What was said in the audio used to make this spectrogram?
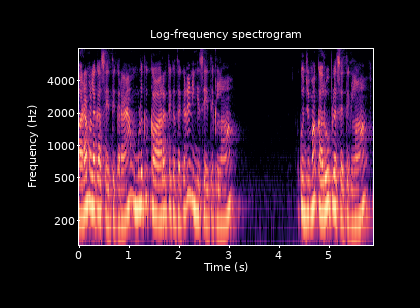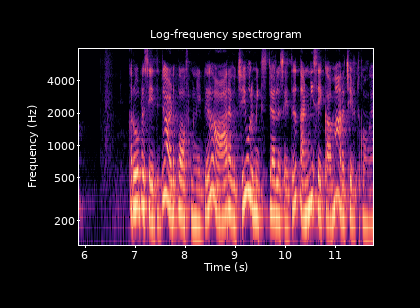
வரமிளகாய் சேர்த்துக்கிறேன். உங்களுக்கு காரத்துக்கு தக்கன நீங்கள் சேர்த்துக்கலாம். கொஞ்சமாக கருவேப்பிலை சேர்த்துக்கலாம். கருவேப்பிலை சேர்த்துட்டு அடுப்பு ஆஃப் பண்ணிவிட்டு ஆற வச்சு ஒரு மிக்ஸ் ஜாரில் சேர்த்து தண்ணி சேர்க்காமல் அரைச்சி எடுத்துக்கோங்க.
